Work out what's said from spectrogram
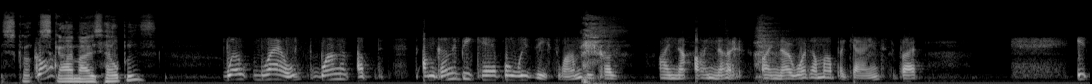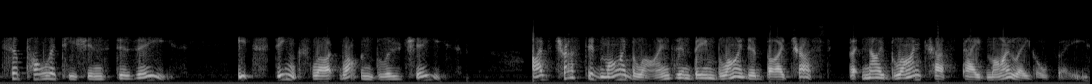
Scott God. ScoMo's helpers? Well, well, one. Uh, I'm going to be careful with this one because I know, I know, I know what I'm up against. But it's a politician's disease. It stinks like rotten blue cheese. I've trusted my blinds and been blinded by trust, but no blind trust paid my legal fees.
